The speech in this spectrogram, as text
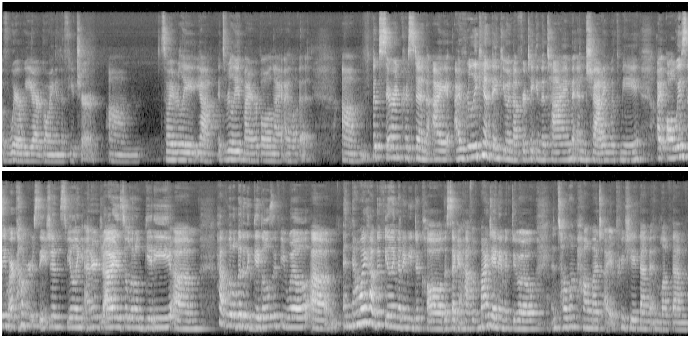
of where we are going in the future. Um, so I really, yeah, it's really admirable and I, I love it. Um, but Sarah and Kristen, I, I really can't thank you enough for taking the time and chatting with me. I always leave our conversations feeling energized, a little giddy. Um, have a little bit of the giggles, if you will. Um, and now I have the feeling that I need to call the second half of my dynamic duo and tell them how much I appreciate them and love them.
